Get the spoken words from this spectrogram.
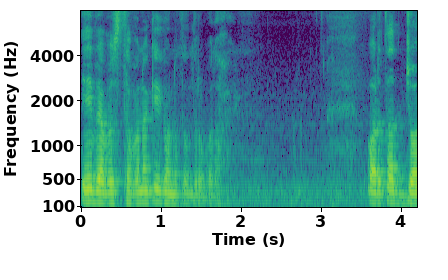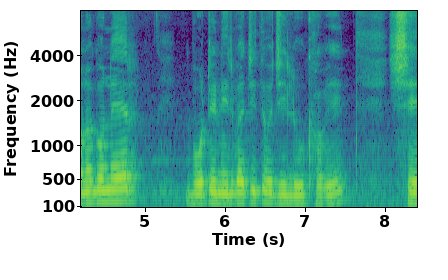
এই ব্যবস্থাপনাকে গণতন্ত্র বলা হয়। অর্থাৎ জনগণের ভোটে নির্বাচিত যে লোক হবে, সে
